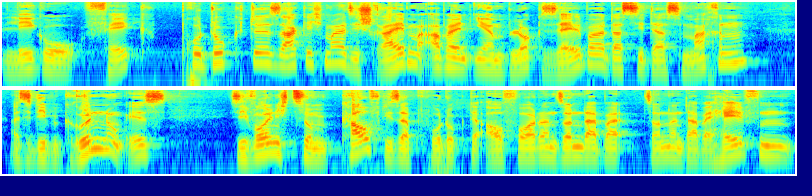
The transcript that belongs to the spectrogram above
Lego-Fake-Produkte, sag ich mal. Sie schreiben aber in ihrem Blog selber, dass sie das machen. Also die Begründung ist, Sie wollen nicht zum Kauf dieser Produkte auffordern, sondern dabei, sondern dabei helfen,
